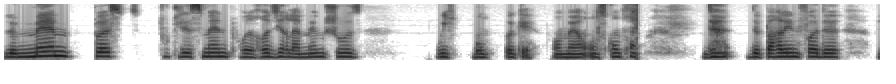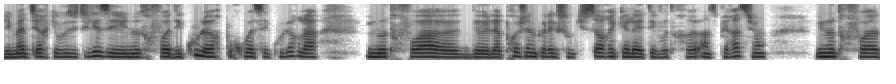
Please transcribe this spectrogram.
le même post toutes les semaines pour redire la même chose, oui, bon, ok, on, se comprend. De parler une fois de les matières que vous utilisez, une autre fois des couleurs, pourquoi ces couleurs-là, une autre fois euh, de la prochaine collection qui sort et quelle a été votre euh, inspiration, une autre fois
